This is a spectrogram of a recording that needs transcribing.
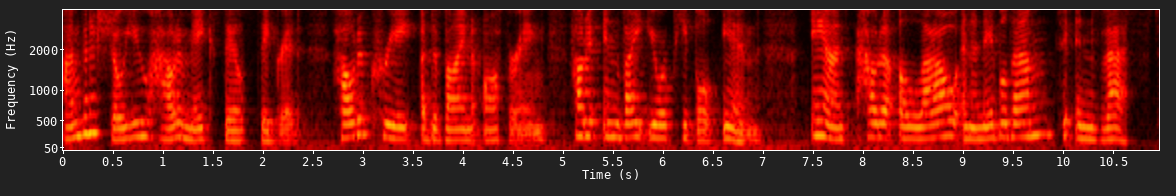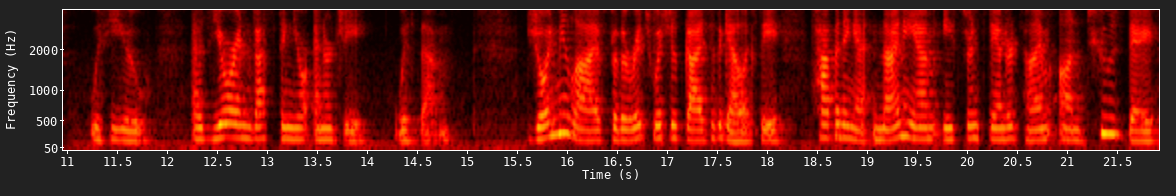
I'm going to show you how to make sales sacred how to create a divine offering, how to invite your people in, and how to allow and enable them to invest with you as you're investing your energy with them. Join me live for the Rich Witch's Guide to the Galaxy happening at 9 a.m. Eastern Standard Time on Tuesday,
